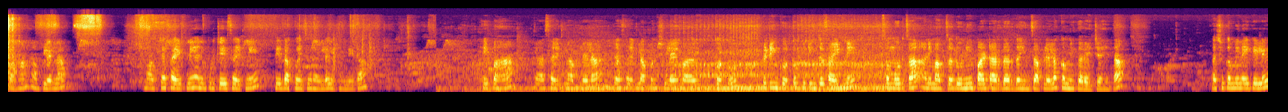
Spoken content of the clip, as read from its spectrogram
पहा आपल्याला मागच्या साईडने आणि पुढच्याही साईडने ते दाखवायचं राहिलं एक मिनिट हा. हे पहा या साईडला आपल्याला ज्या साईडला आपण शिलाई करतो फिटिंग करतो फिटिंगच्या साईडने समोरचा आणि मागचा दोन्ही पार्ट अर्धा अर्धा इंच आपल्याला कमी करायचे आहेत हा. असे कमी नाही केले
